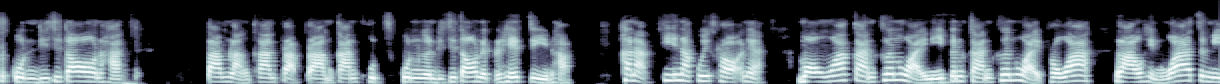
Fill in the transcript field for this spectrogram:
สกุลดิจิทัลนะคะ ตามหลังการปรับปรามการขุดสกุลเงินดิจิทัลในประเทศจีนค่ะ ขณะที่นักวิเคราะห์เนี่ยมองว่าการเคลื่อนไหวนี้เป็นการเคลื่อนไหว เพราะว่าเราเห็นว่าจะมี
